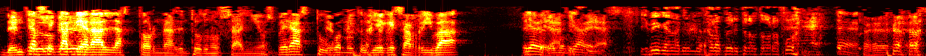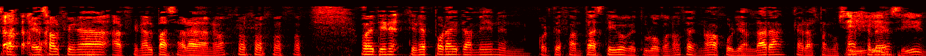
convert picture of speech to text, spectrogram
dentro Ya de lo se que... cambiarán las tornas dentro de unos años. Verás tú cuando tú llegues arriba. Ya verás, ya verás. Y venga Daniel Monzón a pedirte el autógrafo. Eh, eso, eso al final al final pasará, ¿no? Oye, tienes, tienes por ahí también en Corte Fantástico, que tú lo conoces, ¿no? A Julián Lara, que ahora está en Los Sí, Ángeles. sí.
